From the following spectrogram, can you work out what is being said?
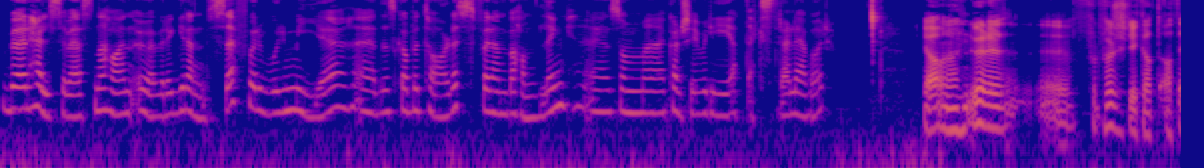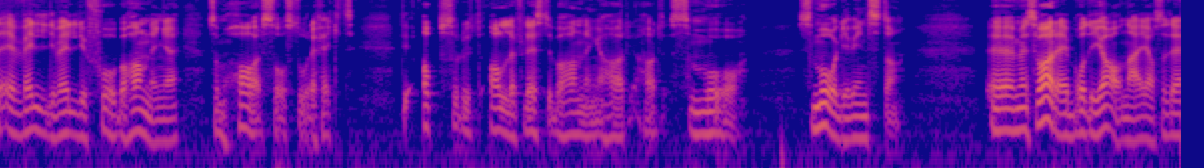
Bør helsevesenet ha en øvre grense for hvor mye eh, det skal betales for en behandling eh, som eh, kanskje vil gi et ekstra leveår? Ja, nå er det for det første slik at, at, det er veldig veldig få behandlinger som har så stor effekt. De absolutt aller fleste behandlinger har, har små, små gevinster. Eh, men svaret er både ja og nei. Altså det,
